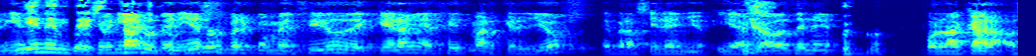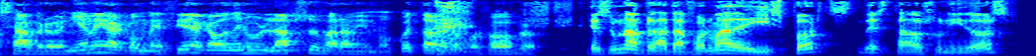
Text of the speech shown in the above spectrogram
vienen de es Estados venía, venía súper convencido de que eran el Hate Marker Jobs el brasileño. Y acabo de tener por la cara. O sea, pero venía mega convencido y acabo de tener un lapsus ahora mismo. Cuéntamelo, por favor. es una plataforma de esports de Estados Unidos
